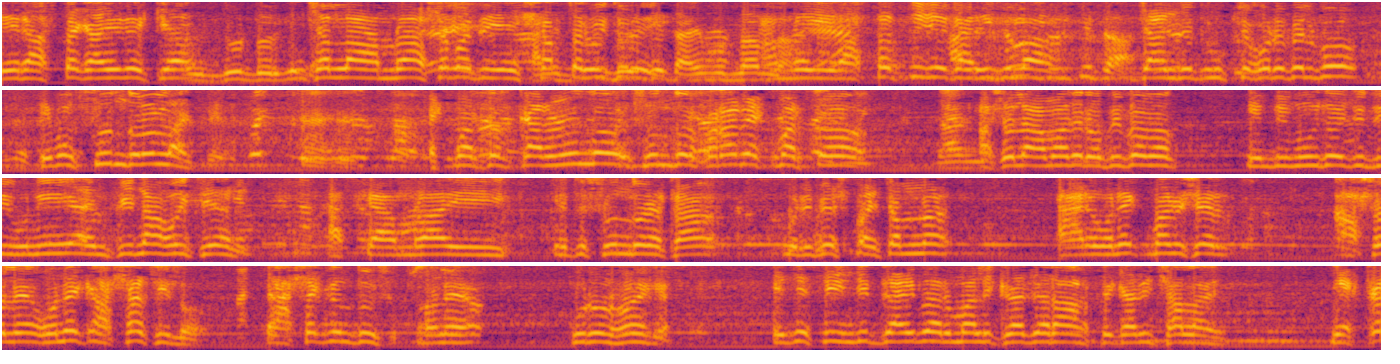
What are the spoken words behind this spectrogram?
এই রাস্তা গাড়ি রেখে ইনশাল্লাহ আমরা আশাবাদী এই সপ্তাহের ভিতরে। আমরা এই রাস্তার থেকে গাড়িগুলো যানজট মুক্ত করে ফেলব এবং সুন্দরও লাগবে। একমাত্র কারণ হলো সুন্দর করার একমাত্র আসলে আমাদের অভিভাবক এমপি মহোদয় যদি উনি এমপি না হইতেন, আজকে আমরা এই এত সুন্দর একটা পরিবেশ পাইতাম না। আর অনেক মানুষের আসলে অনেক আশা ছিল আশা কিন্তু মানে পূরণ হয়ে গেছে। এই যে সিএনজি ড্রাইভার মালিকরা যারা আছে, গাড়ি চালায়, একটা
